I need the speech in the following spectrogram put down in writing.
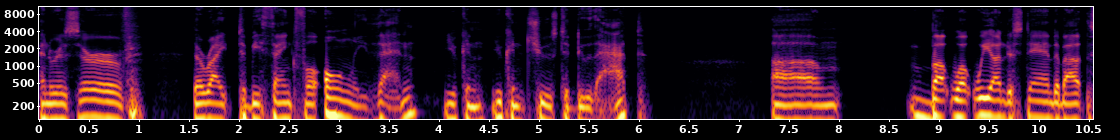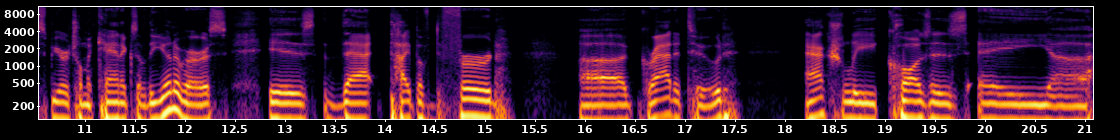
and reserve the right to be thankful only then. You can you can choose to do that. Um, but what we understand about the spiritual mechanics of the universe is that type of deferred uh, gratitude actually causes a uh,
